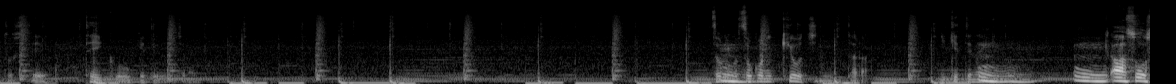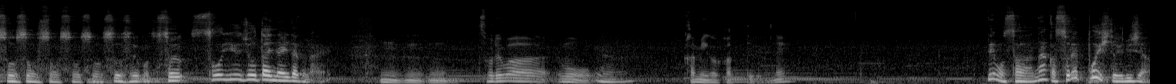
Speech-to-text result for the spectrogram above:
としてテイクを受けてるんじゃない？それうん。もそこに境地に行ったらいけてうないけど、んうん、うん、あそうそうそうそうそうそうそうそういうこと。そうそういう状態になりたくない、うんうんうん。それはもううん、神がかってるよね。でもさなんかそれっぽい人いるじゃん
